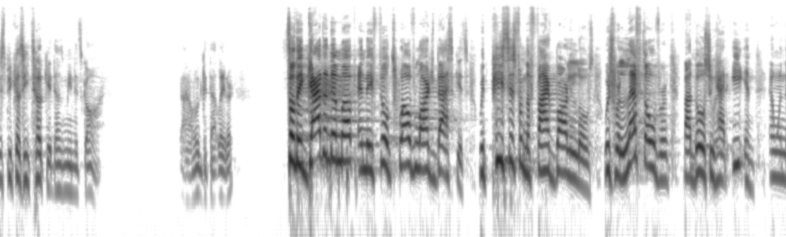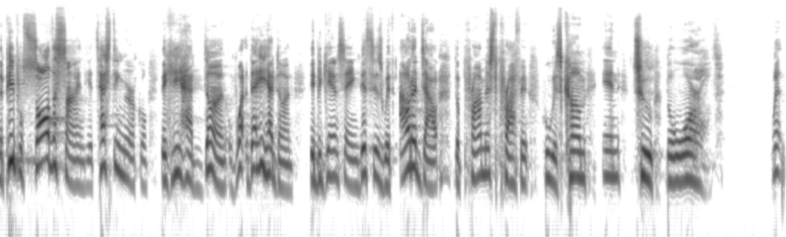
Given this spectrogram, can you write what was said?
Just because he took it doesn't mean it's gone. We'll get that later. So they gathered them up and they filled 12 large baskets with pieces from the five barley loaves, which were left over by those who had eaten. And when the people saw the sign, the attesting miracle that he had done, what that he had done, they began saying, This is without a doubt the promised prophet who is come into the world. When,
